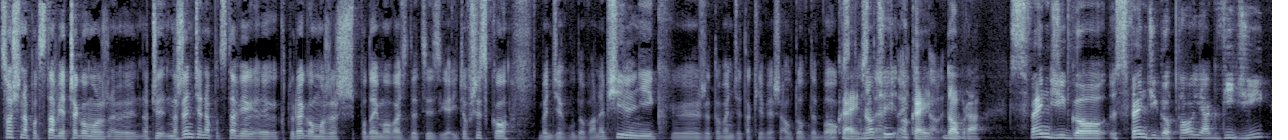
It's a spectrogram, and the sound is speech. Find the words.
coś na podstawie czego, może, znaczy narzędzie na podstawie e, którego możesz podejmować decyzje. I to wszystko będzie wbudowane w silnik, e, że to będzie takie, wiesz, out of the box. Okej, okay, no czyli, okej, okay, dobra. Swędzi go, swędzi go to, jak widzi,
